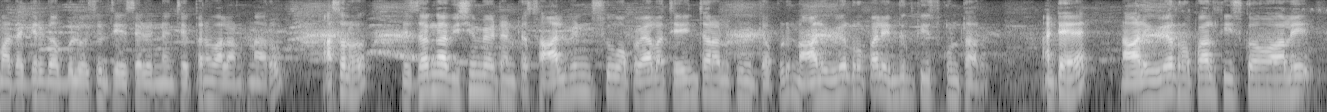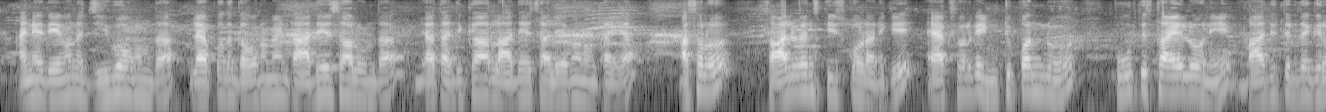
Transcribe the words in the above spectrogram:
మా దగ్గర డబ్బులు వసూలు చేసేయండి అని చెప్పిన వాళ్ళు అంటున్నారు. అసలు నిజంగా విషయం ఏంటంటే సాల్విన్స్ ఒకవేళ చేయించాలనుకునేటప్పుడు నాలుగు వేల రూపాయలు ఎందుకు తీసుకుంటారు? అంటే నాలుగు వేల రూపాయలు తీసుకోవాలి అనేది ఏమైనా జీవో ఉందా? లేకపోతే గవర్నమెంట్ ఆదేశాలు ఉందా? లేకపోతే అధికారుల ఆదేశాలు ఏమైనా ఉంటాయా? అసలు సాల్వెన్స్ తీసుకోవడానికి యాక్చువల్గా ఇంటి పన్ను పూర్తి స్థాయిలోని బాధితుడి దగ్గర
